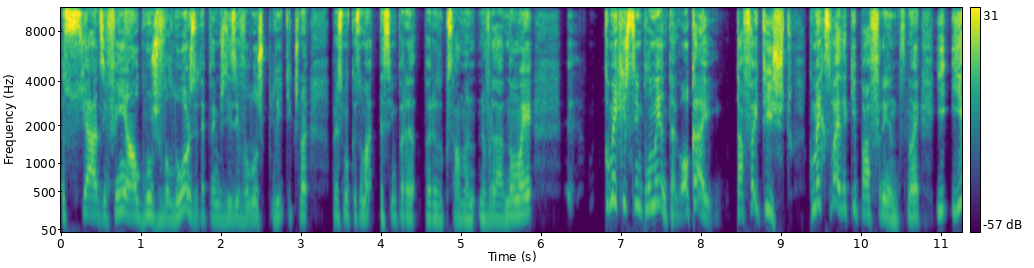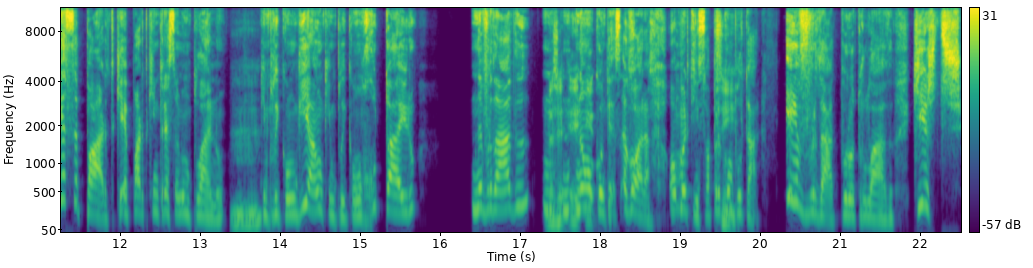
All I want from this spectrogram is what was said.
associados, enfim, a alguns valores, até podemos dizer valores políticos, não é? Parece uma coisa assim paradoxal, mas na verdade não é. Como é que isto se implementa? Ok, está feito isto, como é que se vai daqui para a frente, não é? E, e essa parte, que é a parte que interessa num plano, uhum. que implica um guião, que implica um roteiro, na verdade é, não é, acontece. Agora, oh Martim, só para sim. completar, é verdade, por outro lado, que estes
